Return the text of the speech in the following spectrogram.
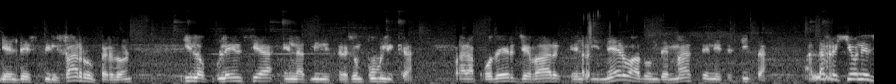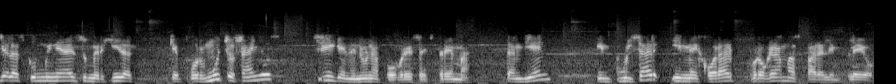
y el despilfarro, perdón, y la opulencia en la administración pública para poder llevar el dinero a donde más se necesita, a las regiones y a las comunidades sumergidas que por muchos años siguen en una pobreza extrema. También impulsar y mejorar programas para el empleo.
